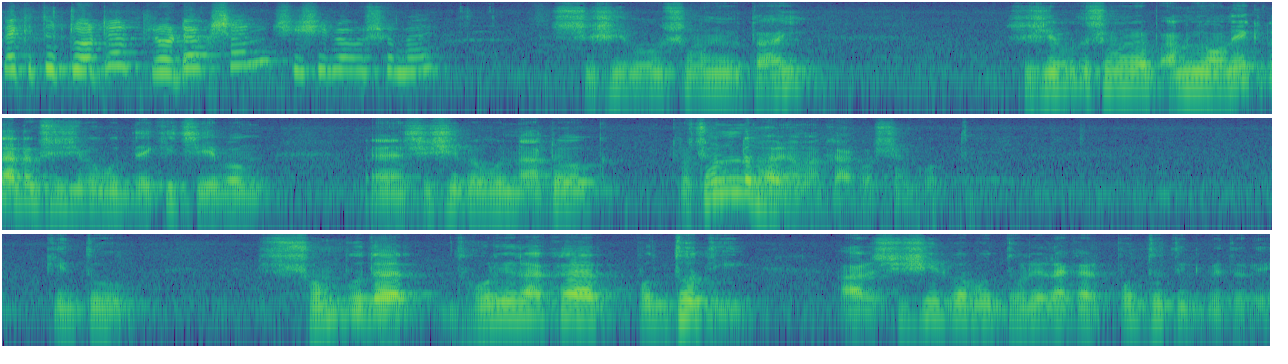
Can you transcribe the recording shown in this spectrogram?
না কিন্তু টোটাল প্রোডাকশন শিশিরবাবুর সময়? শিশিরবাবুর সময়ও তাই। শিশিরবাবুর সময় আমি অনেক নাটক শিশিরবাবুর দেখেছি এবং শিশিরবাবুর নাটক প্রচণ্ডভাবে আমাকে আকর্ষণ করত। কিন্তু শম্ভুদার ধরে রাখার পদ্ধতি আর শিশিরবাবুর ধরে রাখার পদ্ধতির ভেতরে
